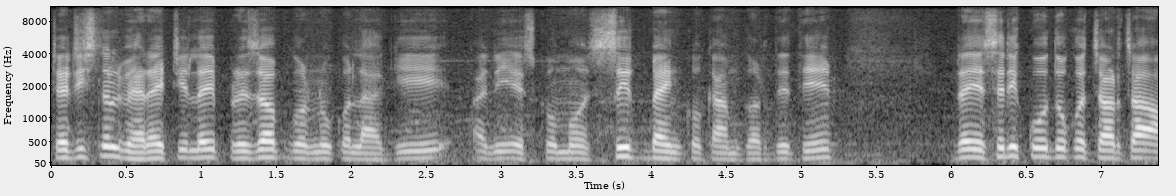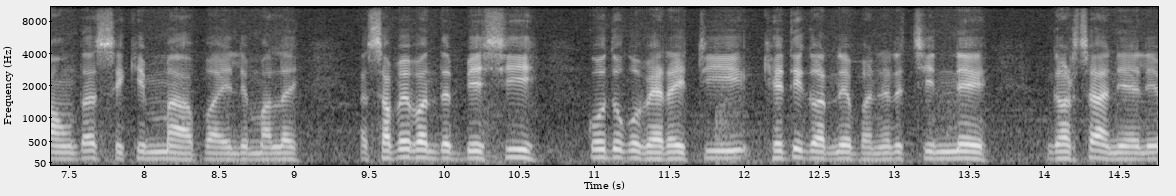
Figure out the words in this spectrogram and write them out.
ट्रेडिसनल भेराइटीलाई प्रिजर्भ गर्नुको लागि अनि यसको म सिड ब्याङ्कको काम गर्दै थिएँ। र यसरी कोदोको चर्चा आउँदा सिक्किममा अब अहिले मलाई सबैभन्दा बेसी कोदोको भेराइटी खेती गर्ने भनेर चिन्ने गर्छ अनि अहिले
